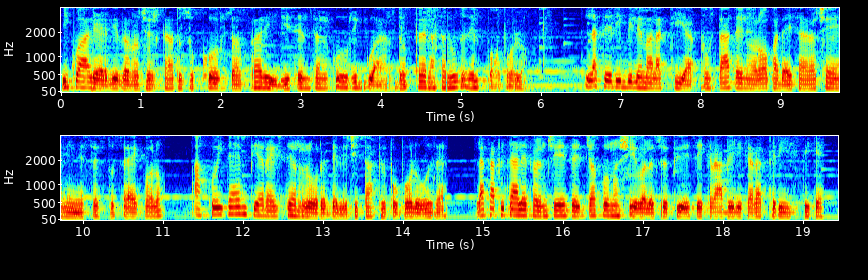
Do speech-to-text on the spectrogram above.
i quali avevano cercato soccorso a Parigi senza alcun riguardo per la salute del popolo. La terribile malattia, portata in Europa dai Saraceni nel VI secolo, a quei tempi era il terrore delle città più popolose La capitale francese già conosceva le sue più esecrabili caratteristiche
